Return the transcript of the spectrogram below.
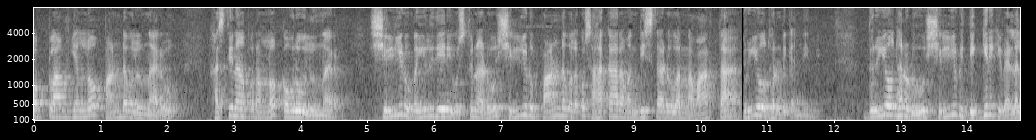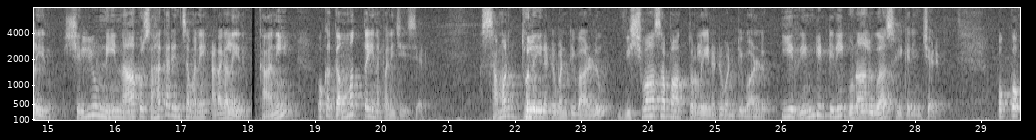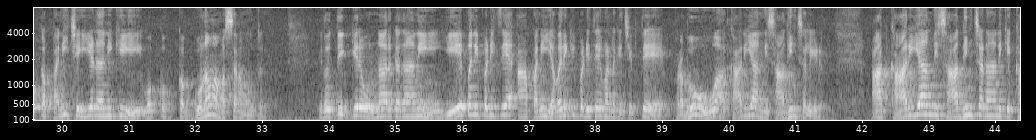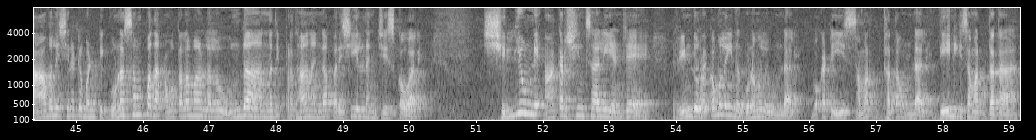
ఉపప్లావ్యంలో పాండవులున్నారు హస్తినాపురంలో కౌరవులు ఉన్నారు శల్యుడు బయలుదేరి వస్తున్నాడు శల్యుడు పాండవులకు సహకారం అందిస్తాడు అన్న వార్త దుర్యోధనుడికి అందింది. దుర్యోధనుడు శల్యుడి దగ్గరికి వెళ్ళలేదు. శల్యుణ్ణి నాకు సహకరించమని అడగలేదు. కానీ ఒక గమ్మత్తైన పని చేశాడు. సమర్థులైనటువంటి వాళ్ళు విశ్వాసపాత్రులైనటువంటి వాళ్ళు ఈ రెండింటినీ గుణాలుగా స్వీకరించాడు. ఒక్కొక్క పని చెయ్యడానికి ఒక్కొక్క గుణం అవసరం అవుతుంది ఏదో దగ్గర ఉన్నారు కదా అని ఏ పని పడితే ఆ పని ఎవరికి పడితే వాళ్ళకి చెప్తే ప్రభువు ఆ కార్యాన్ని సాధించలేడు. ఆ కార్యాన్ని సాధించడానికి కావలసినటువంటి గుణసంపద అవతల వాళ్ళలో ఉందా అన్నది ప్రధానంగా పరిశీలనం చేసుకోవాలి. శల్యుణ్ణి ఆకర్షించాలి అంటే రెండు రకములైన గుణములు ఉండాలి. ఒకటి సమర్థత ఉండాలి. దేనికి సమర్థత?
